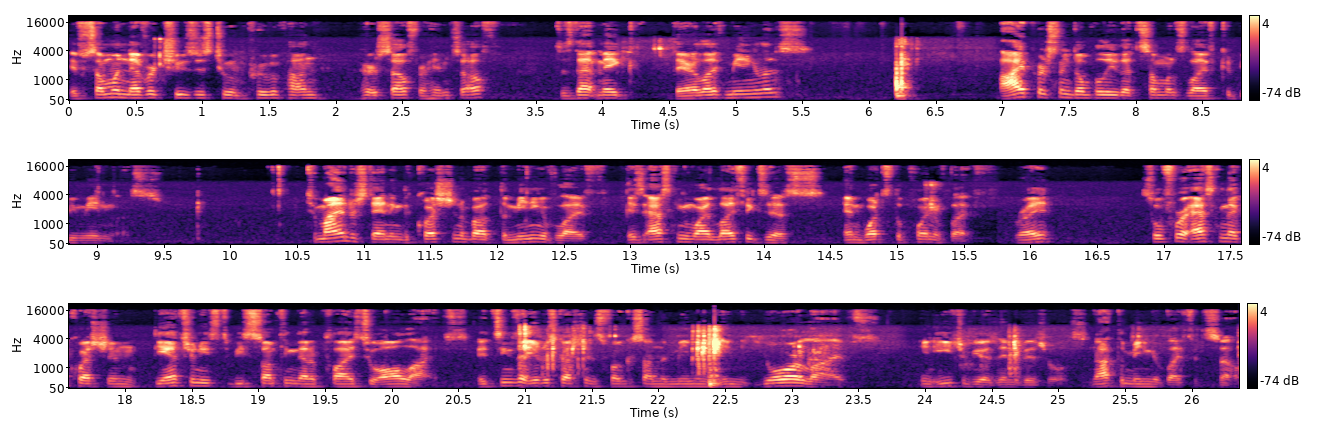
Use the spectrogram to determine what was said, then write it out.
if someone never chooses to improve upon herself or himself, does that make their life meaningless? I personally don't believe that someone's life could be meaningless. To my understanding, the question about the meaning of life is asking why life exists and what's the point of life, right? So if we're asking that question, the answer needs to be something that applies to all lives. It seems that your discussion is focused on the meaning in your lives, in each of you as individuals, not the meaning of life itself.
